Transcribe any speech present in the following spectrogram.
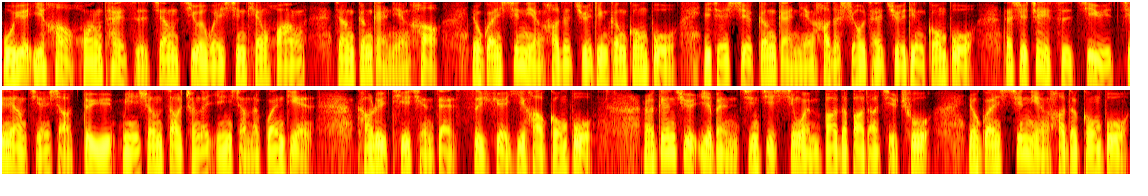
五月一号皇太子将继位为新天皇，将更改年号。有关新年号的决定跟公布，以前是更改年号的时候才决定公布，但是这次基于尽量减。减少对于民生造成的影响的观点，考虑提前在四月一号公布。而根据日本经济新闻报的报道指出，有关新年号的公布，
